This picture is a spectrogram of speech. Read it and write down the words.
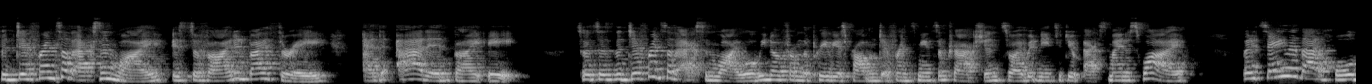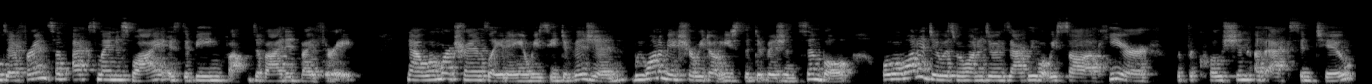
The difference of x and y is divided by 3 and added by 8. So it says the difference of x and y. Well, we know from the previous problem difference means subtraction, so I would need to do x minus y. but it's saying that that whole difference of x minus y is to being divided by 3. Now, when we're translating and we see division, we want to make sure we don't use the division symbol. What we want to do is we want to do exactly what we saw up here with the quotient of x and 2.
